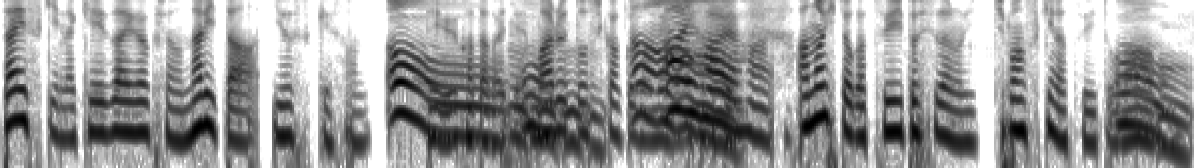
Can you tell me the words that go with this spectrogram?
大好きな経済学者の成田悠介さんっっていう方がいてうん。丸と四角のうんはい眼鏡はいはいあの人がツイートしてたのに一番好きなツイートが、うん。うん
